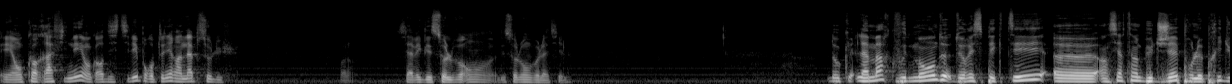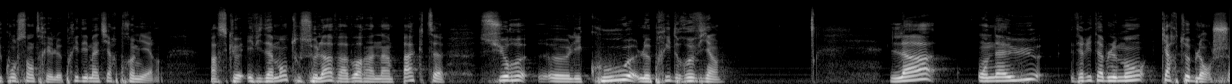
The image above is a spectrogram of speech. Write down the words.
est, encore raffiné, encore distillé pour obtenir un absolu. c'est avec des solvants, des solvants volatiles. Donc la marque vous demande de respecter euh, un certain budget pour le prix du concentré, le prix des matières premières. Parce que évidemment tout cela va avoir un impact sur euh, les coûts, le prix de revient. Là, on a eu véritablement carte blanche.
